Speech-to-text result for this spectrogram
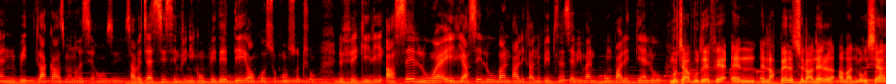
En 8 la case mon référencé. Ça veut dire 6 une fini complété, D encore sous construction. Le fait qu'il est assez loin il a assez l'eau ban par l'État, nous un bon palais de bien l'eau. Moi, je voudrais faire un, un appel solennel à Van Mauricien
